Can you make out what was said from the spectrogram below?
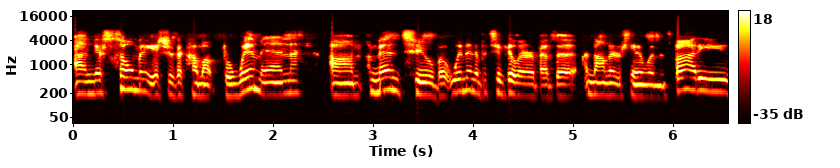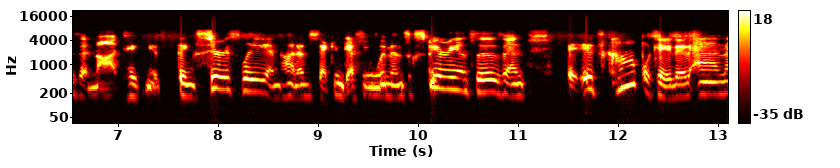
and there's so many issues that come up for women um, men too, but women in particular, about the not understanding women's bodies and not taking things seriously and kind of second guessing women's experiences. And it's complicated. And,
